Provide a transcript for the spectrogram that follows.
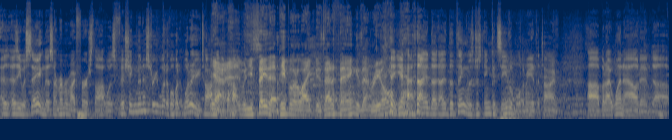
as, as he was saying this, I remember my first thought was fishing ministry. What what, what are you talking Yeah. about? and When you say that, people are like, "Is that a thing? Is that real?" yeah, I, the, I, the thing was just inconceivable to me at the time. Uh, but I went out and uh,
